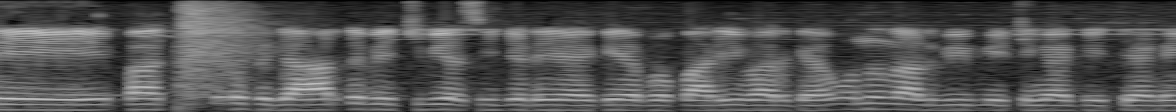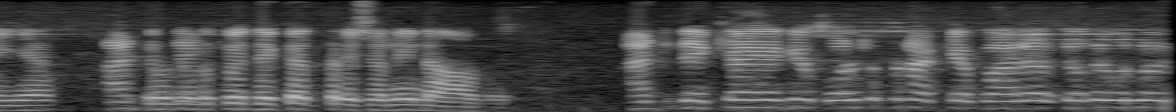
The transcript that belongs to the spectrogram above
ਤੇ ਬਾਕੀ ਜਿਹੜੇ ਬਾਜ਼ਾਰ ਦੇ ਵਿੱਚ ਵੀ ਅਸੀਂ ਜਿਹੜੇ ਹੈਗੇ ਆ ਵਪਾਰੀ ਵਰਗ ਆ ਉਹਨਾਂ ਨਾਲ ਵੀ ਮੀਟਿੰਗਾਂ ਕੀਤੀਆਂ ਗਈਆਂ ਤੇ ਉਹਨਾਂ ਨੂੰ ਕੋਈ ਦਿੱਕਤ ਪਰੇਸ਼ਾਨੀ ਨਾ ਹੋਵੇ। ਅੱਜ ਦੇਖਿਆ ਗਿਆ ਕਿ ਬੁਲਟ ਪਟਾਕੇ ਪਾ ਰਿਹਾ ਸੀ ਉਹਦੇ ਵੱਲੋਂ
